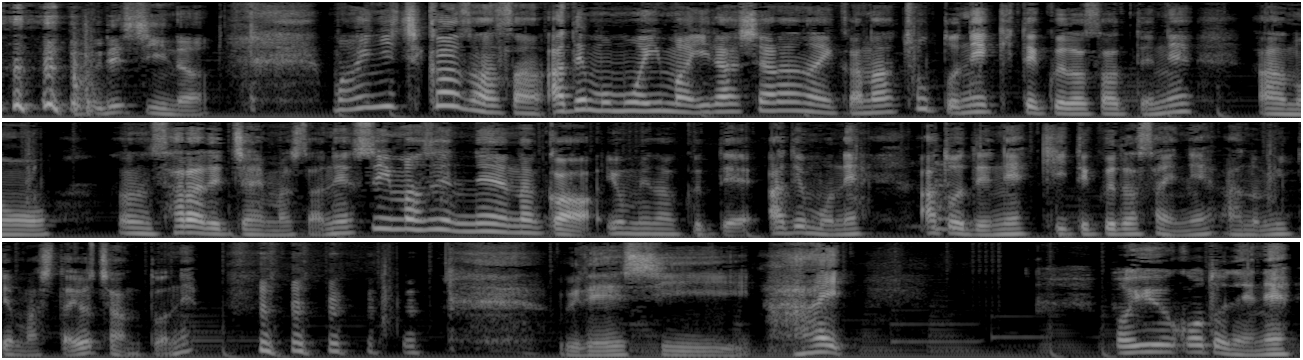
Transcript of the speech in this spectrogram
嬉しいな。毎日母さんさん、あ、でももう今いらっしゃらないかな。ちょっとね、来てくださってね。あの、うん、さられちゃいましたね。すいませんね。なんか読めなくて。あ、でもね、後でね、聞いてくださいね。あの、見てましたよ、ちゃんとね。嬉しい。はい。ということでね、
